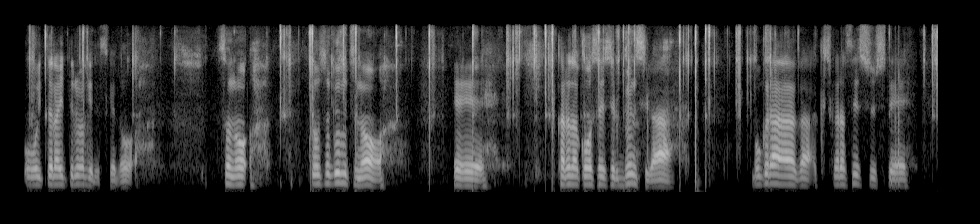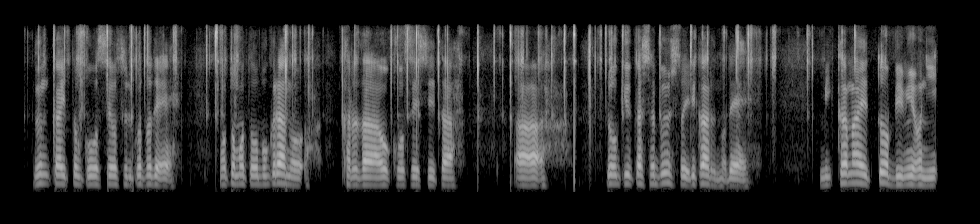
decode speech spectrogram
をいただいてるわけですけど、その動植物の、えー体を構成してる分子が、僕らが口から摂取して分解と合成をすることで、もともと僕らの体を構成していたあ老朽化した分子と入れ替わるので、3日前と微妙に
